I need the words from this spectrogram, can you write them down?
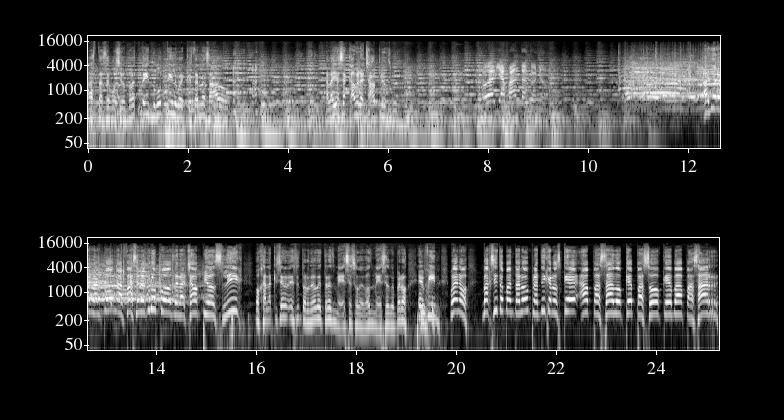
Hasta se emocionó este inútil, güey, que está enlazado. Ojalá ya se acabe la Champions, güey. Todavía falta, Antonio. Ayer arrancó la fase de grupos de la Champions League. Ojalá que hicieran este torneo de tres meses o de dos meses, güey. Pero, en fin. Bueno, Maxito Pantalón, platícanos qué ha pasado, qué pasó, qué va a pasar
